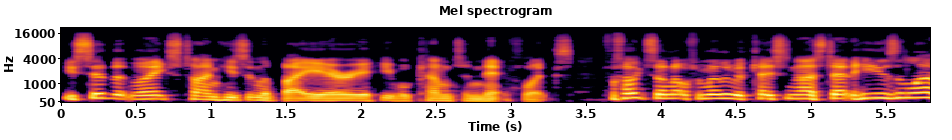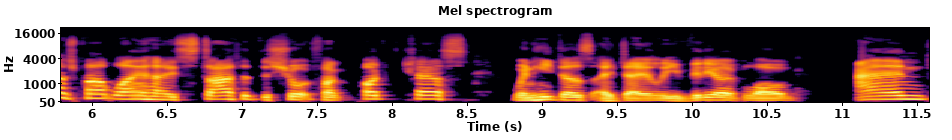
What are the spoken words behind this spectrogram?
he said that the next time he's in the Bay Area, he will come to Netflix. For folks who are not familiar with Casey Neistat, he is in large part why I started the Short Funk podcast when he does a daily video blog. And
